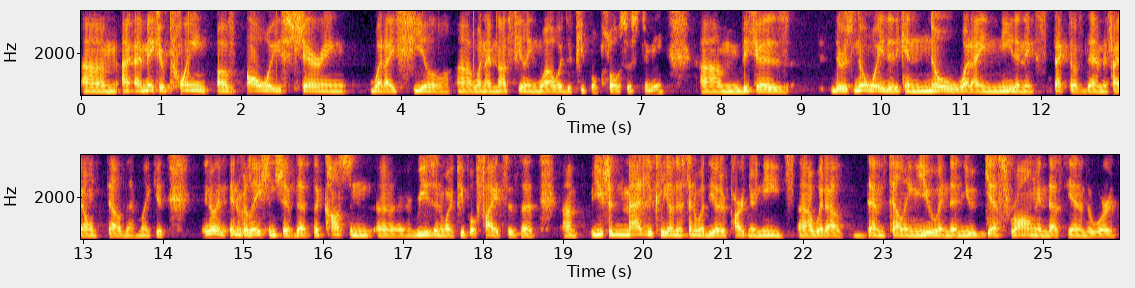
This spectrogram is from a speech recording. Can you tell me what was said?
Um, I, I, make a point of always sharing what I feel uh, when I'm not feeling well with the people closest to me um, because there's no way that they can know what I need and expect of them if I don't tell them. Like it, you know, in, in relationship, that the constant uh, reason why people fight is that um, you should magically understand what the other partner needs uh, without them telling you, and then you guess wrong, and that's the end of the word.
